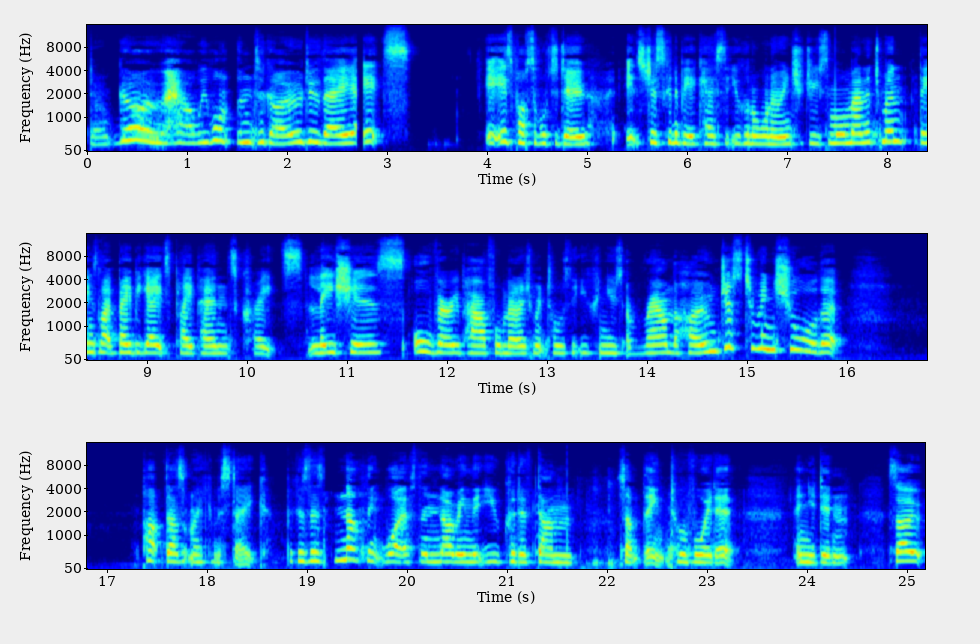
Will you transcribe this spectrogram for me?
don't go how we want them to go do they? It's it is possible to do. It's just going to be a case that you're going to want to introduce more management. Things like baby gates, playpens, crates, leashes, all very powerful management tools that you can use around the home just to ensure that pup doesn't make a mistake. Because there's nothing worse than knowing that you could have done something to avoid it and you didn't. So,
